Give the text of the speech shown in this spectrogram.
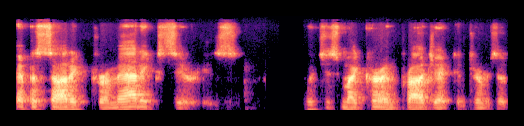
episodic dramatic series, which is my current project in terms of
